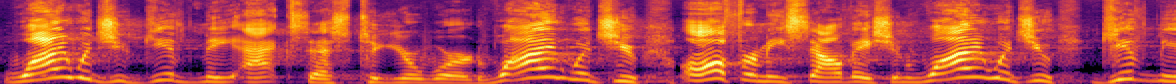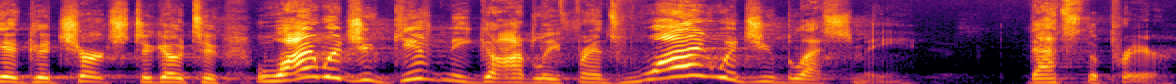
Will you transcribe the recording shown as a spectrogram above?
Why would you give me access to your word? Why would you offer me salvation? Why would you give me a good church to go to? Why would you give me godly friends? Why would you bless me? That's the prayer.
